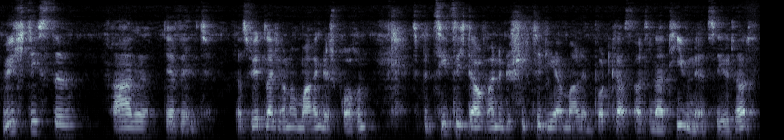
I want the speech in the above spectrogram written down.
Wichtigste Frage der Welt. Das wird gleich auch nochmal angesprochen. Es bezieht sich da auf eine Geschichte, die er mal im Podcast Alternativen erzählt hat.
